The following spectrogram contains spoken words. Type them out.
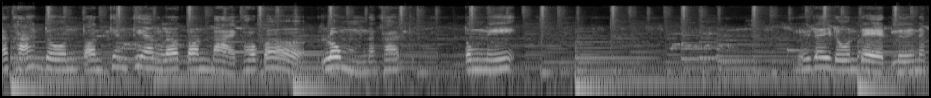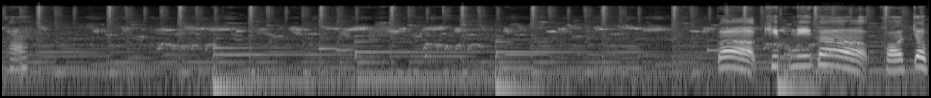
นะคะ โดนตอนเที่ยงเที่ยงแล้วตอนบ่ายเขาก็ล่มนะคะ ตรงนี้ ไม่ได้โดนแดดเลยนะคะก็คลิปนี้ก็ขอจบ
